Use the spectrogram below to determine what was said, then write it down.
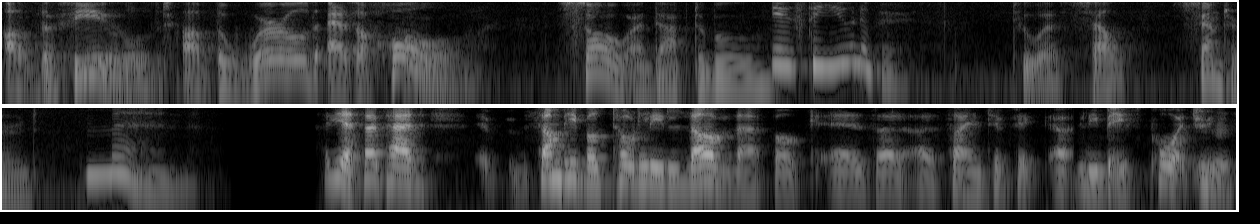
of the field, of the world as a whole, so adaptable, is the universe, to a self centered. man. Yes, I've had some people totally love that book as a, a scientifically based poetry. Mm-hmm.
